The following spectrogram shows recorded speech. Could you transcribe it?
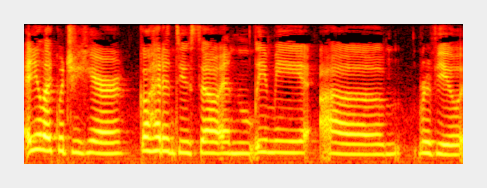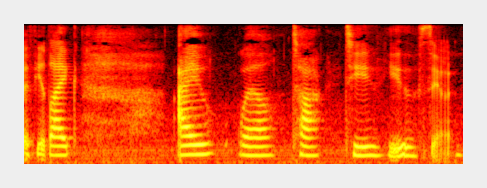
and you like what you hear, go ahead and do so and leave me a review if you'd like. I will talk to you soon.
